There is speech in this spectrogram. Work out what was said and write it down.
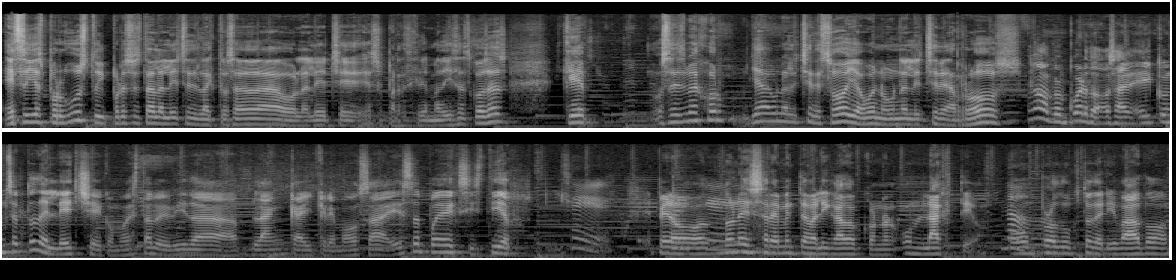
eso ya es por gusto y por eso está la leche deslactosada o la leche super descremada y esas cosas que, o sea, es mejor ya una leche de soya, bueno, una leche de arroz. No, concuerdo. O sea, el concepto de leche como esta bebida blanca y cremosa, eso puede existir. Sí. Pero no necesariamente va ligado con un- lácteo No. o un producto derivado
